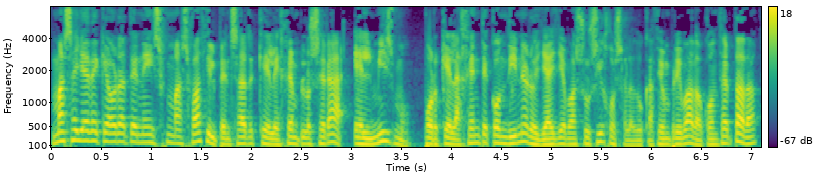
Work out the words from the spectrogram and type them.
Más allá de que ahora tenéis más fácil pensar que el ejemplo será el mismo, porque la gente con dinero ya lleva a sus hijos a la educación privada o concertada,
